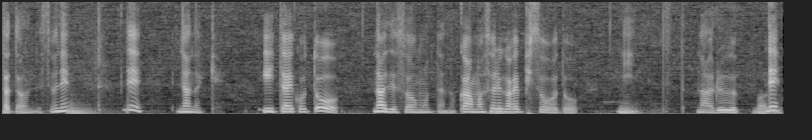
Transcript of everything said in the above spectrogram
だったんですよね、うん。でなんだっけ。言いたいことをなぜそう思ったのか、まあ、それがエピソードになる、で、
